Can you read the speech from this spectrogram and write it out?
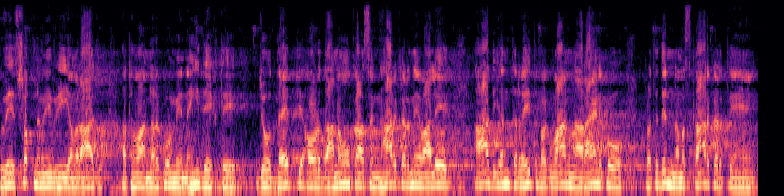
वे स्वप्न में भी यमराज अथवा नरकों में नहीं देखते, जो दैत्य और दानवों का संहार करने वाले आदि अंत रहित भगवान नारायण को प्रतिदिन नमस्कार करते हैं,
